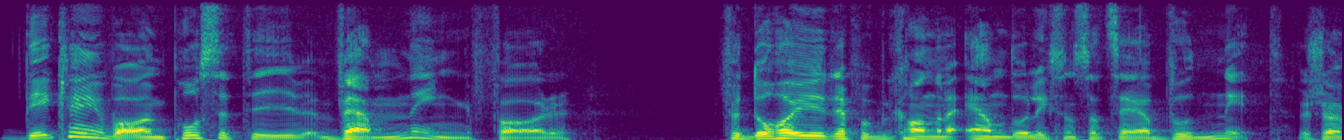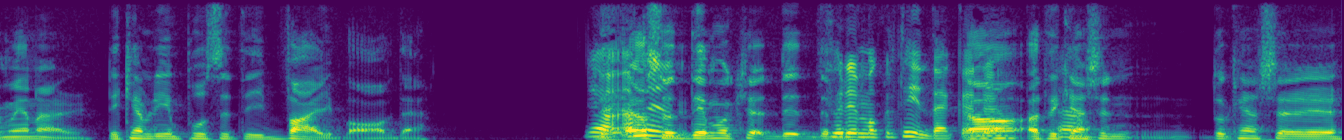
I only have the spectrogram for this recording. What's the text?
Det kan ju vara en positiv vändning för... För då har ju Republikanerna ändå liksom så att säga vunnit. Förstår du vad jag menar? Det kan bli en positiv vibe av det. Ja, det alltså men- demokra- det- det- för demokratin, tänker ja, du? Att det Ja. kanske, då kanske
